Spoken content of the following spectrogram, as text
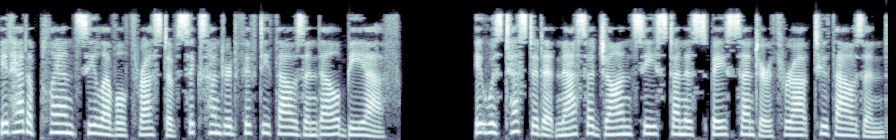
It had a planned sea level thrust of 650,000 lbf. It was tested at NASA John C. Stennis Space Center throughout 2000.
